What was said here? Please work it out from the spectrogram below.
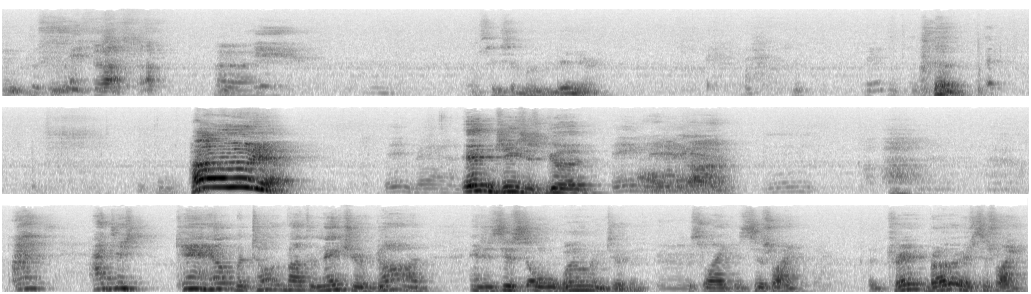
I see some of them been there. Hallelujah! Amen. Isn't Jesus good? Amen. I I just can't help but talk about the nature of God, and it's just overwhelming to me. Mm. It's like it's just like, uh, Trent, brother, it's just like,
